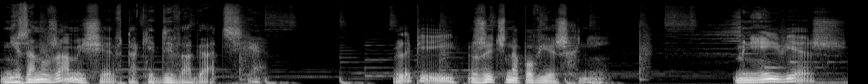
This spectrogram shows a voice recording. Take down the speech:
nie zanurzamy się w takie dywagacje. Lepiej żyć na powierzchni. Mniej wiesz,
